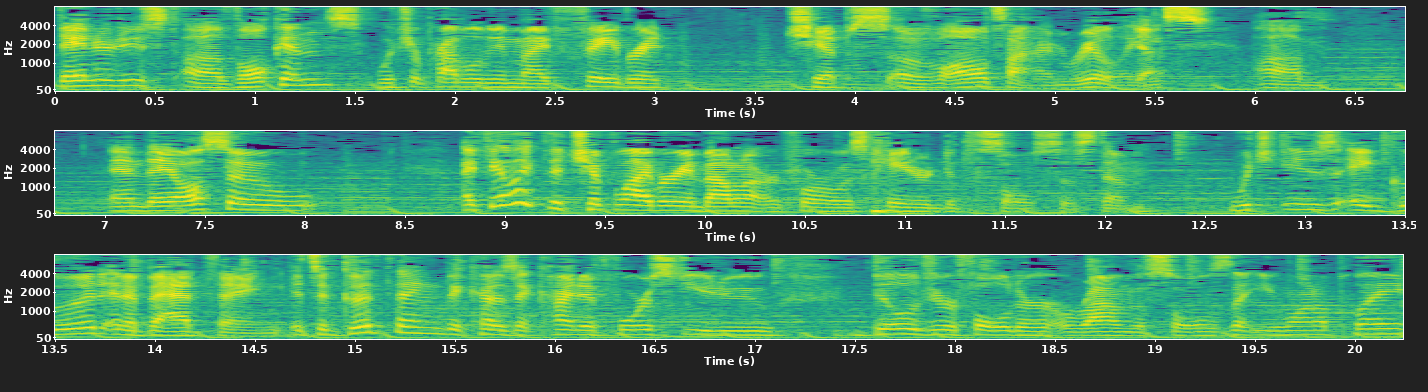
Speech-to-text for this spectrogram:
They introduced uh, Vulcans, which are probably my favorite chips of all time. Really, Yes. Um, and they also, I feel like the chip library in Battle Network 4 was catered to the Soul system, which is a good and a bad thing. It's a good thing because it kind of forced you to build your folder around the Souls that you want to play,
